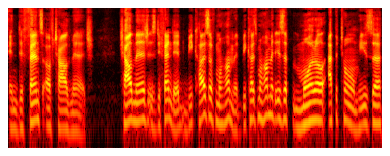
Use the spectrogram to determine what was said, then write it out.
in defense of child marriage. Child marriage is defended because of Muhammad, because Muhammad is a moral epitome. He's a,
